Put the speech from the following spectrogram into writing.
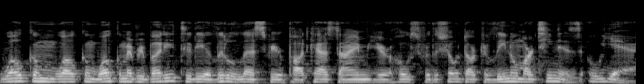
Welcome, welcome, welcome, everybody, to the A Little Less Fear podcast. I'm your host for the show, Dr. Lino Martinez. Oh, yeah.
